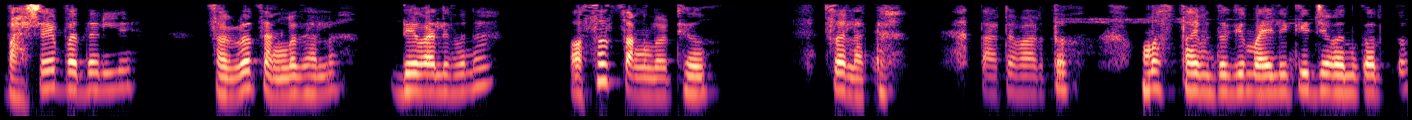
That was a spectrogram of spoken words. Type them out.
भाषाही बदलली. सगळं चांगलं झालं. देवाले म्हणा असंच चांगलं ठेव. चल आता. ताट वाढतं. मस्त आम्ही दोघी मायले की जेवण करतो.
